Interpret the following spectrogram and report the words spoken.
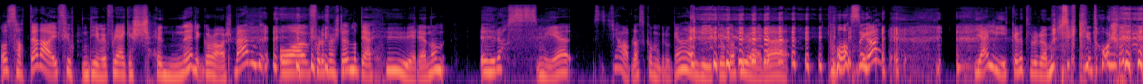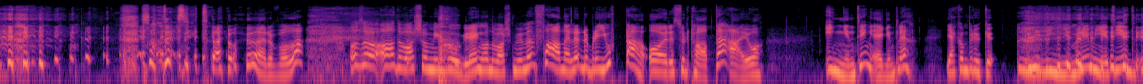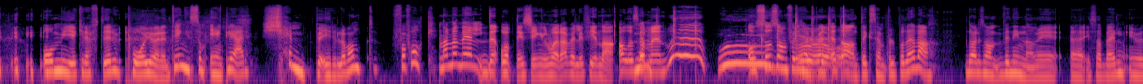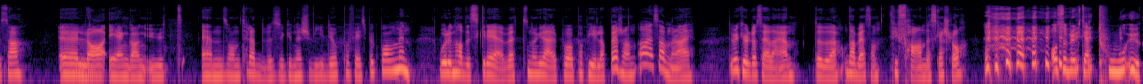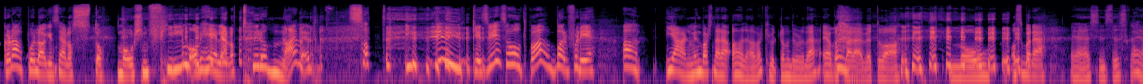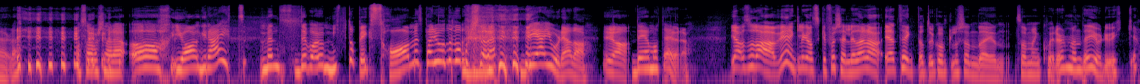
Og satt jeg da i 14 timer fordi jeg ikke skjønner GarageBand. Og for det første måtte jeg høre gjennom rassmye jævla skammekroken. Jeg liker jo ikke å høre på oss engang. Jeg liker dette programmet skikkelig dårlig. Så du sitter der og hører på det. Og så, å, Det var så mye googling, og det var så mye Men faen heller, det blir gjort, da. Og resultatet er jo ingenting, egentlig. Jeg kan bruke urimelig mye tid og mye krefter på å gjøre en ting som egentlig er kjempeirrelevant for folk. Nei, men det, den Åpningsjinglen vår er veldig fin, da. Alle Men- sammen. Woo! Også som for eksempel et annet eksempel på det, da. da liksom venninna mi eh, Isabel i USA eh, la en gang ut en sånn 30 sekunders video på Facebook-ballen min, hvor hun hadde skrevet noe greier på papirlapper. Sånn 'Å, jeg savner deg. Det blir kult å se deg igjen.' Det, det, det. Og da ble jeg sånn 'Fy faen, det skal jeg slå'. og så brukte jeg to uker da på å lage en sånn jævla stop motion-film over hele jævla Trondheim. Jeg satt i ukevis og holdt på, bare fordi ah, hjernen min bare sånn her Å, Det hadde vært kult om du gjorde det. Og jeg bare sånn her, vet du hva, no. Og så bare Jeg syns du skal gjøre det. Og så er jeg bare sånn her åh, ja, greit. Men det var jo midt oppi eksamensperioden. Det var bare sånn det gjorde jeg da. Ja. Det måtte jeg gjøre. ja, så da er vi egentlig ganske forskjellige der, da. Jeg tenkte at du kom til å skjønne deg inn som en quitter, men det gjør du jo ikke.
